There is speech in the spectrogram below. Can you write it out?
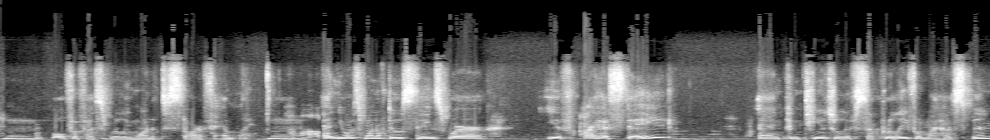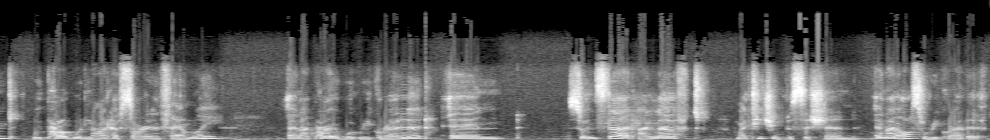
Mm. Both of us really wanted to start a family. Mm. and it was one of those things where if I had stayed and continued to live separately from my husband, we probably would not have started a family. And I probably would regret it. And so instead, I left my teaching position and I also regretted it.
